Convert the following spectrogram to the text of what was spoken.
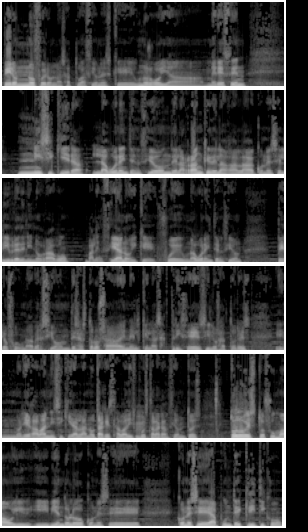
pero no fueron las actuaciones que unos Goya merecen ni siquiera la buena intención del arranque de la gala con ese libre de Nino Bravo, valenciano, y que fue una buena intención, pero fue una versión desastrosa en el que las actrices y los actores eh, no llegaban ni siquiera a la nota que estaba dispuesta mm. la canción. Entonces, todo esto sumado y, viéndolo con ese, con ese apunte crítico,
